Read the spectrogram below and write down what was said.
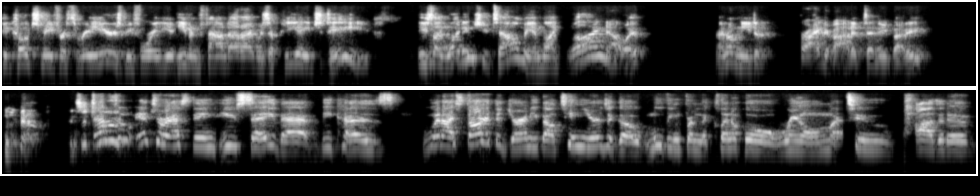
he coached me for three years before he even found out I was a PhD. He's like, hmm. why didn't you tell me? I'm like, well, I know it. I don't need to brag about it to anybody. You know, it's a That's truth. so interesting you say that because when I started the journey about 10 years ago, moving from the clinical realm to positive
